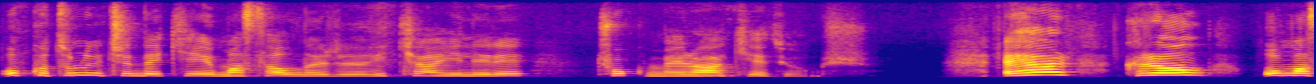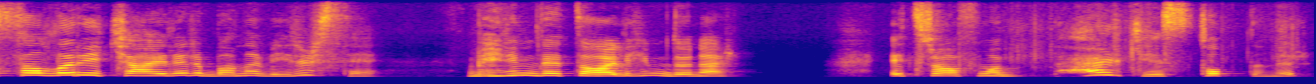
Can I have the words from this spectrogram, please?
o kutunun içindeki masalları, hikayeleri çok merak ediyormuş. Eğer kral o masalları, hikayeleri bana verirse benim de talihim döner. Etrafıma herkes toplanır,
